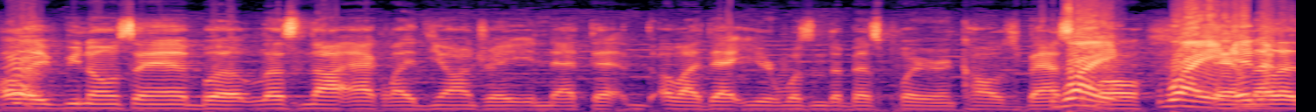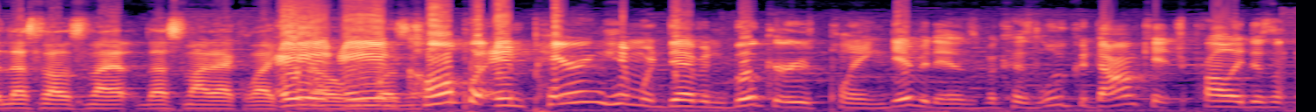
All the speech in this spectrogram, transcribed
Like. You know what I'm saying? But let's not act like DeAndre Ayton that that like that year wasn't the best player in college basketball. right. And, And- that- that's not. Let's not. Let's not act like you and, know and, and pairing him with Devin Booker is playing dividends because Luka Doncic probably doesn't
